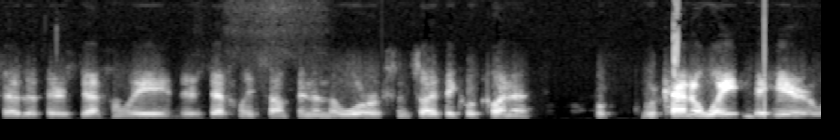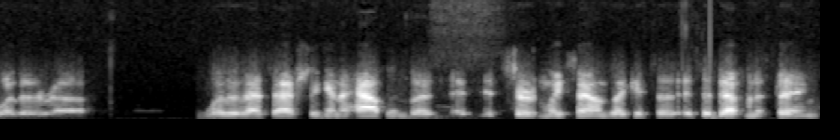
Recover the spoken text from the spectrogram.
said that there's definitely there's definitely something in the works, and so I think we're kind of we're, we're kind of waiting to hear whether uh, whether that's actually going to happen, but it, it certainly sounds like it's a it's a definite thing.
